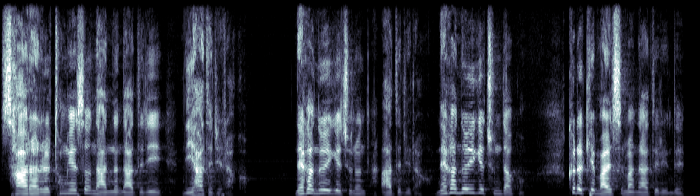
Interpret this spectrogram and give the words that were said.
사라를 통해서 낳는 아들이 네 아들이라고. 내가 너에게 주는 아들이라고. 내가 너에게 준다고. 그렇게 말씀한 아들인데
